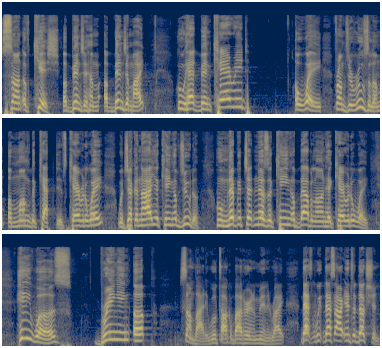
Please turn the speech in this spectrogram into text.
son of Kish, a, Benjamin, a Benjamite, who had been carried away from Jerusalem among the captives, carried away with Jeconiah, king of Judah, whom Nebuchadnezzar, king of Babylon, had carried away. He was bringing up somebody. We'll talk about her in a minute, right? That's, we, that's our introduction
